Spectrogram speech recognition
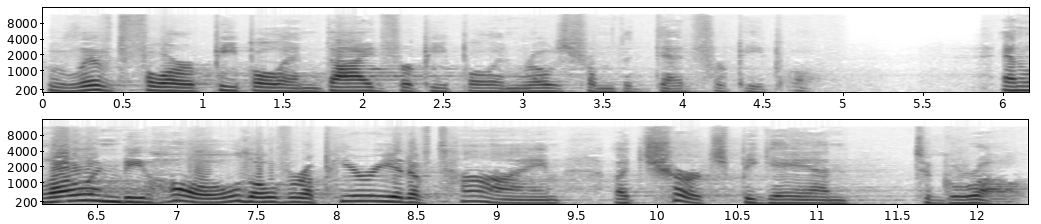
who lived for people and died for people and rose from the dead for people. And lo and behold, over a period of time, a church began to grow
